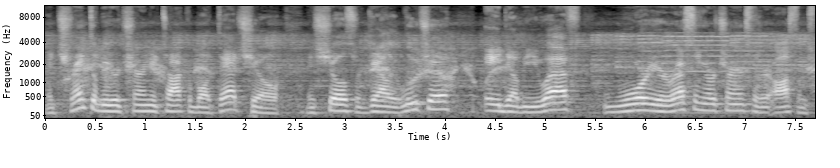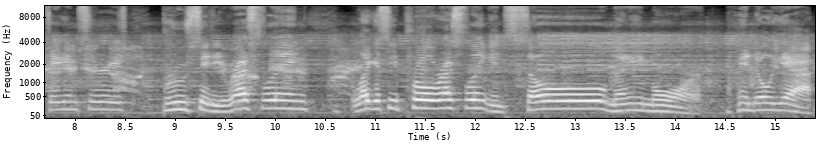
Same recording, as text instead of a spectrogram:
and Trent will be returning to talk about that show and shows for Galley Lucha, AWF, Warrior Wrestling returns for their awesome stadium series, Brew City Wrestling, Legacy Pro Wrestling, and so many more. And oh yeah,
